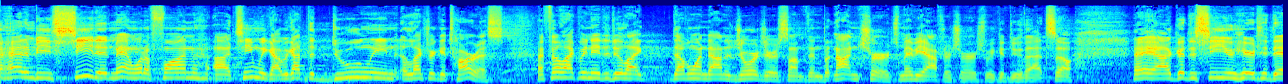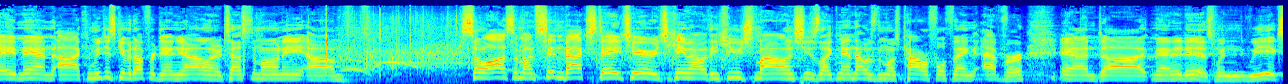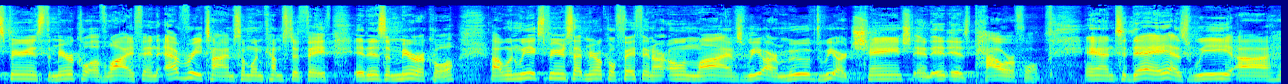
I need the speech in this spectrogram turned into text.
ahead and be seated. Man, what a fun uh, team we got. We got the dueling electric guitarists. I feel like we need to do like Devil Went Down to Georgia or something, but not in church. Maybe after church we could do that. So, hey, uh, good to see you here today. Man, uh, can we just give it up for Danielle and her testimony? Um, so awesome. I'm sitting backstage here, and she came out with a huge smile, and she's like, Man, that was the most powerful thing ever. And uh, man, it is. When we experience the miracle of life, and every time someone comes to faith, it is a miracle. Uh, when we experience that miracle faith in our own lives, we are moved, we are changed, and it is powerful. And today, as we uh,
